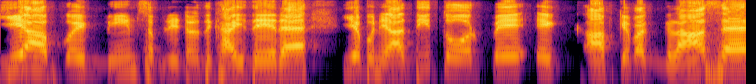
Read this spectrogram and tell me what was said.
ये आपको एक बीम स्प्लिटर दिखाई दे रहा है। ये बुनियादी तौर पे एक आपके पास ग्लास है।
